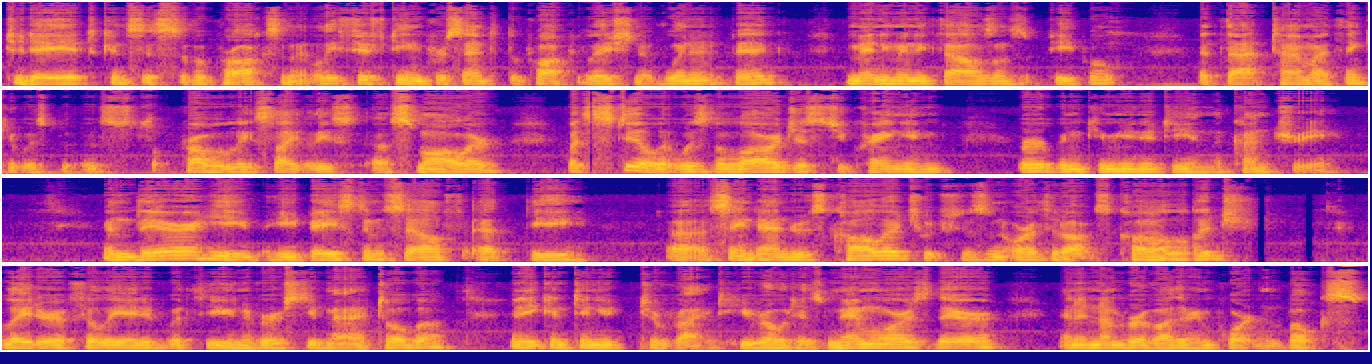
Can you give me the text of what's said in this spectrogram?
Today it consists of approximately 15% of the population of Winnipeg, many, many thousands of people. At that time, I think it was, it was probably slightly uh, smaller, but still it was the largest Ukrainian urban community in the country. And there he, he based himself at the uh, St. Andrew's College, which was an Orthodox college, later affiliated with the University of Manitoba, and he continued to write. He wrote his memoirs there and a number of other important books.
